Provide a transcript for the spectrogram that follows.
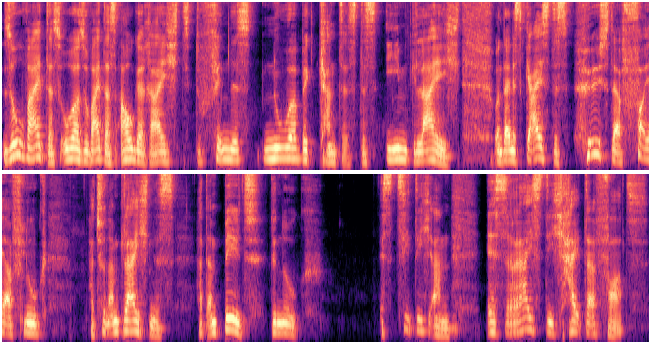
so weit das Ohr, so weit das Auge reicht, du findest nur Bekanntes, das ihm gleicht, und deines Geistes höchster Feuerflug hat schon am Gleichnis, hat am Bild genug. Es zieht dich an, es reißt dich heiter fort.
